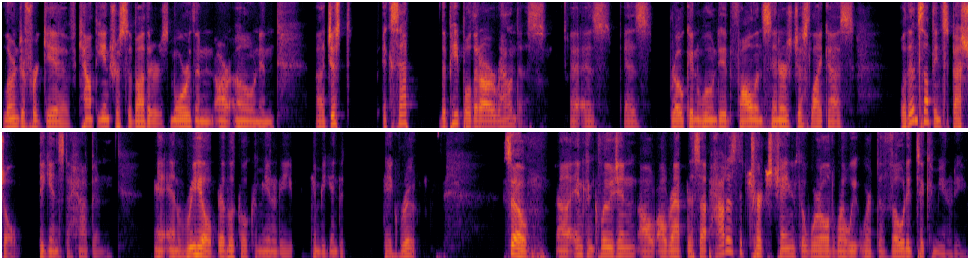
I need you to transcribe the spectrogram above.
learn to forgive, count the interests of others more than our own, and uh, just accept the people that are around us as as broken, wounded, fallen sinners just like us, well, then something special begins to happen, and, and real biblical community can begin to take root. So, uh, in conclusion, I'll, I'll, wrap this up. How does the church change the world? Well, we, we're devoted to community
